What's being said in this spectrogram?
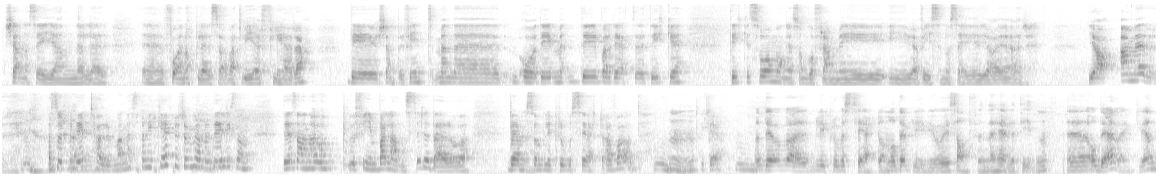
kjenne seg igjen eller eh, få en opplevelse av at vi er flera. Det er jo kjempefint. Men, og det, men det er bare det at det ikke inte, det er ikke så mange som går frem i, i avisen sier «Ja, jeg er... Ja, ammer! Altså, for det tør man nesten ikke. for du? Men Det er liksom det er sånn fin balanse i det der, og hvem som blir provosert av hva. Mm. jeg. Mm. det å være, bli provosert av noe, det blir vi jo i samfunnet hele tiden. Eh, og det er jo egentlig en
